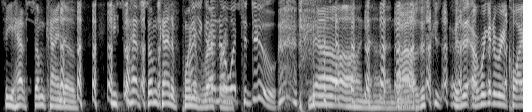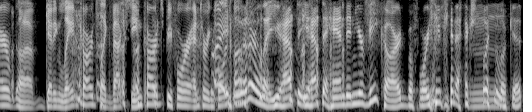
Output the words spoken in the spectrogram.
So you have some kind of, you still have some kind of point How of you going to reference. know what to do? no, no, no, no. Wow, is this? Is it, are we going to require uh, getting laid cards like vaccine cards before entering Right. Pornhub? Literally, you have to you have to hand in your V card before you can actually Mm. look at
